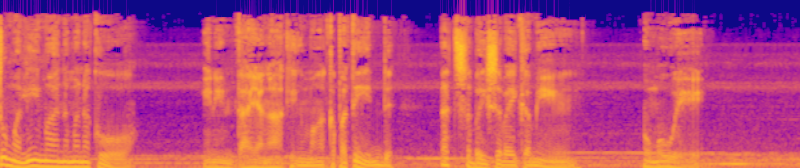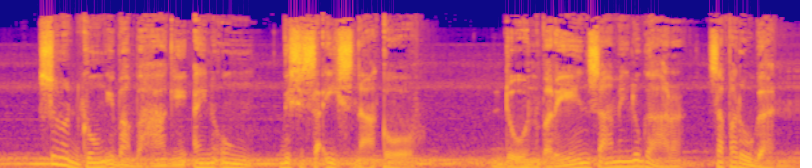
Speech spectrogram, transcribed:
Tumalima naman ako. Hinintay ang aking mga kapatid at sabay-sabay kaming umuwi. Sunod kong ibabahagi ay noong 16 na ako. Doon pa rin sa aming lugar sa Parugan.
